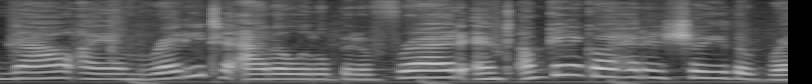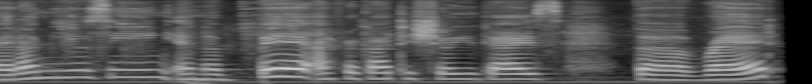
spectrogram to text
Now I am ready to add a little bit of red and I'm going to go ahead and show you the red I'm using in a bit. I forgot to show you guys the red,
